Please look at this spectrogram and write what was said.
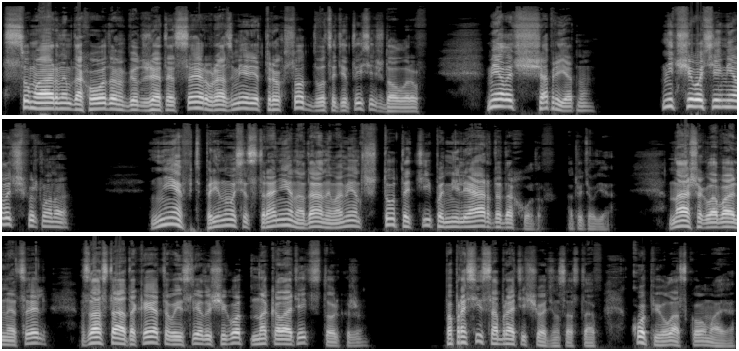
с суммарным доходом в бюджет СССР в размере 320 тысяч долларов. Мелочь, а приятно. «Ничего себе мелочь!» — фыркнула она. «Нефть приносит стране на данный момент что-то типа миллиарда доходов», — ответил я. «Наша глобальная цель — за остаток этого и следующий год наколотить столько же». Попроси собрать еще один состав, копию «Ласкового мая»,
